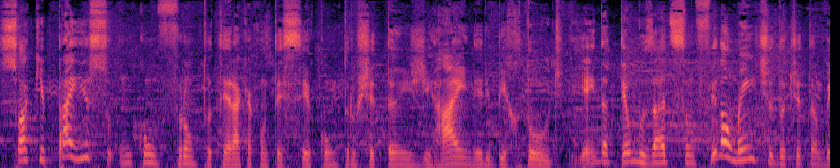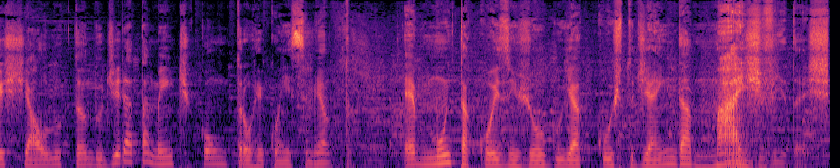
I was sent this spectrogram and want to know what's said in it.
Só que para isso, um confronto terá que acontecer contra os titãs de Rainer e Berthold, e ainda temos a adição finalmente do titã bestial lutando diretamente contra o reconhecimento. É muita coisa em jogo e a custo de ainda mais vidas.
